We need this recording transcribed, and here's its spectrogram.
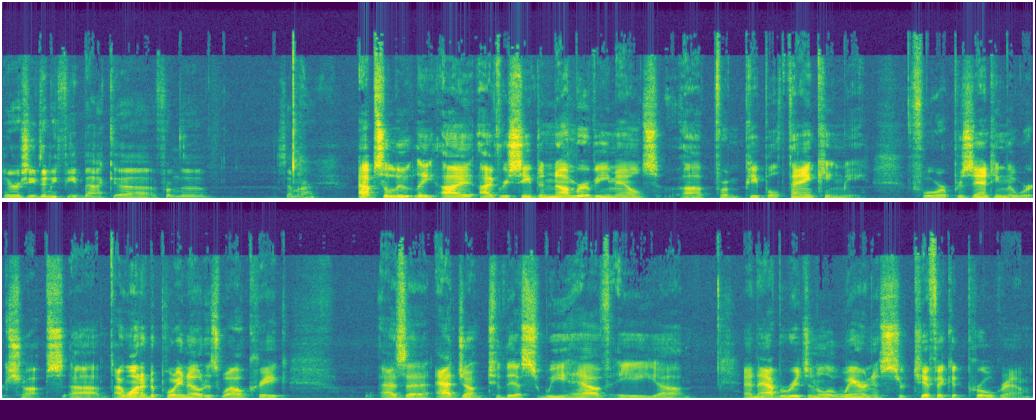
Have you received any feedback uh, from the seminar? Absolutely. I, I've received a number of emails uh, from people thanking me for presenting the workshops. Uh, I wanted to point out as well, Craig, as an adjunct to this, we have a um, an Aboriginal Awareness Certificate program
